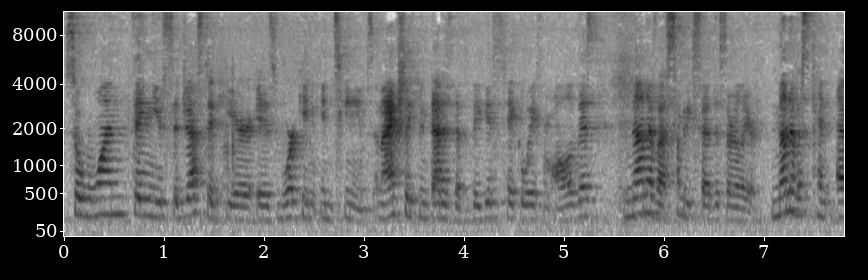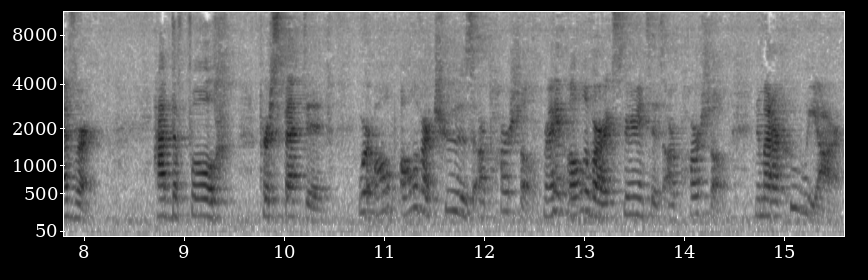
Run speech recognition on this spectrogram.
So one thing you suggested here is working in teams. And I actually think that is the biggest takeaway from all of this. None of us, somebody said this earlier, none of us can ever have the full perspective. We're all, all of our truths are partial, right? All of our experiences are partial, no matter who we are,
